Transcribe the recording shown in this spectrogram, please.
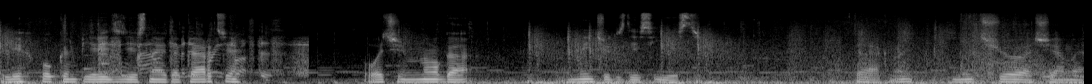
легко комперить здесь на этой карте. Очень много нычек здесь есть. Так, ну ничего, сейчас мы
